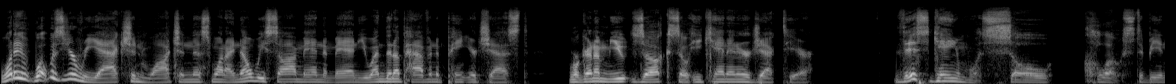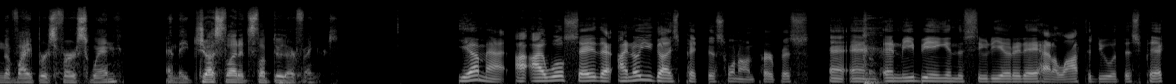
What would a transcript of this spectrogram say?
what is, what was your reaction watching this one? I know we saw man to man. You ended up having to paint your chest. We're gonna mute Zook so he can't interject here. This game was so close to being the Vipers' first win, and they just let it slip through their fingers. Yeah, Matt. I, I will say that I know you guys picked this one on purpose, and, and and me being in the studio today had a lot to do with this pick.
